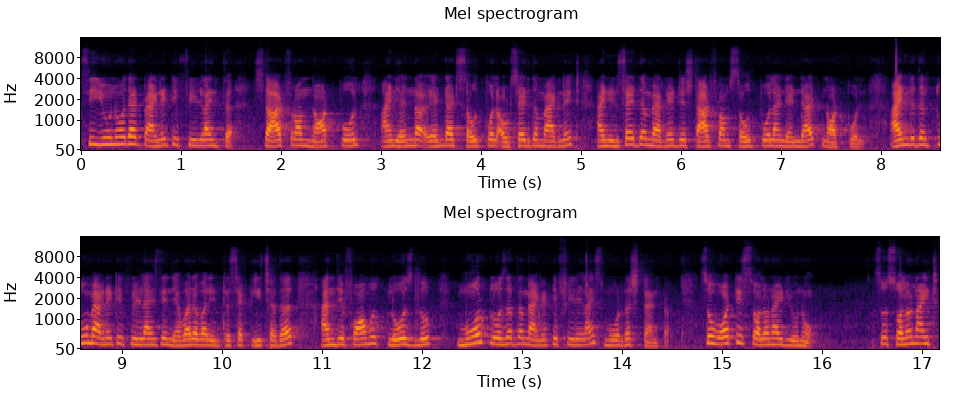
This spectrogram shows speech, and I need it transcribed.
See, you know that magnetic field lines start from north pole and end, end at south pole outside the magnet, and inside the magnet they start from south pole and end at north pole. And the two magnetic field lines they never ever intersect each other, and they form a closed loop. More closer the magnetic field lines, more the strength. So, what is solenoid? You know. So solenoid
